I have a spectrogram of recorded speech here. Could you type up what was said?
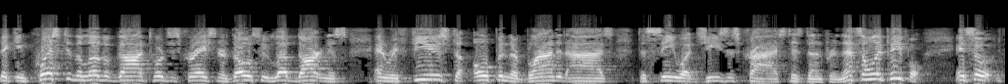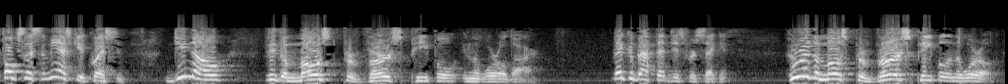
that can question the love of God towards his creation are those who love darkness and refuse to open their blinded eyes to see what Jesus Christ has done for them. That's the only people. And so, folks, listen, let me ask you a question. Do you know who the most perverse people in the world are? Think about that just for a second. Who are the most perverse people in the world?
